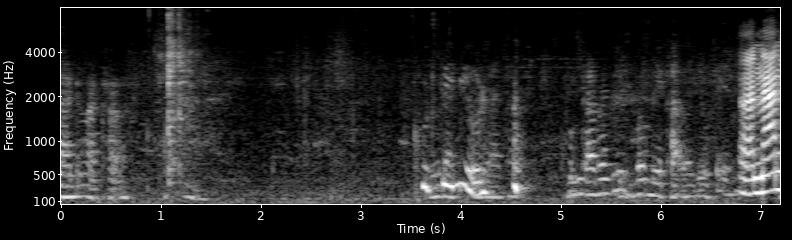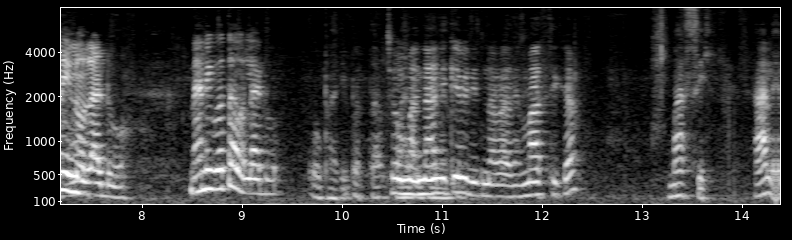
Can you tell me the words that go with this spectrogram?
લાડવા ખાવા ખોટા વગર બબે ખાવા જેવું છે. આ નાની નો લાડવો નાની બતાવો લાડવો ઓ ભારી બતાવો. જો નાની કેવી રીતના વાળે માસી કા? માસી. હાલે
